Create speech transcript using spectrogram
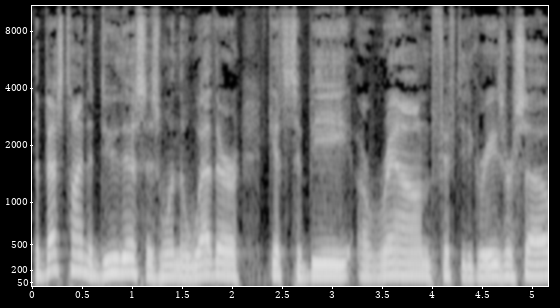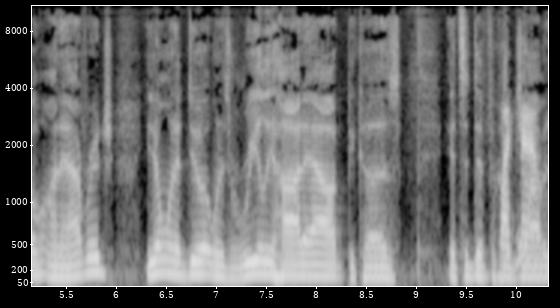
The best time to do this is when the weather gets to be around 50 degrees or so on average. You don't want to do it when it's really hot out because it's a difficult like job.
